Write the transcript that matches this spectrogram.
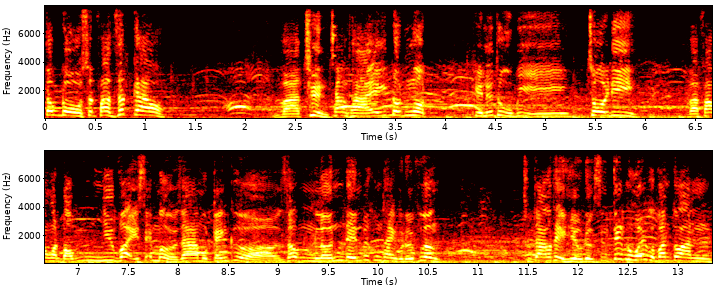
Tốc độ xuất phát rất cao Và chuyển trạng thái đột ngột Khiến đối thủ bị trôi đi Và pha hoàn bóng như vậy sẽ mở ra một cánh cửa rộng lớn đến với khung thành của đối phương Chúng ta có thể hiểu được sự tiếc nuối của Văn Toàn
